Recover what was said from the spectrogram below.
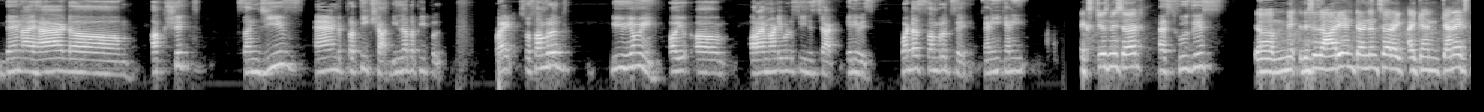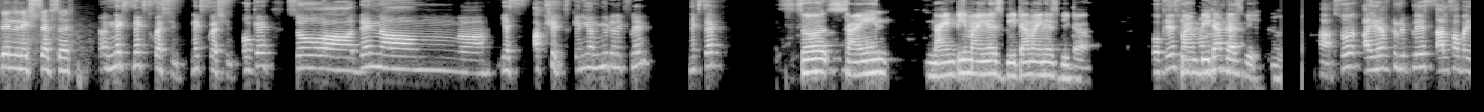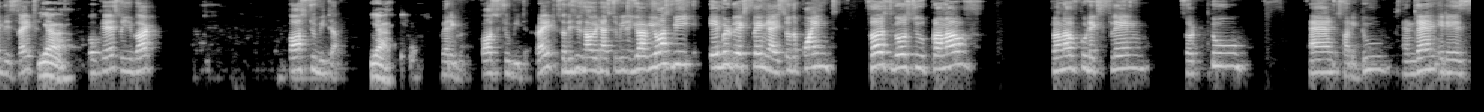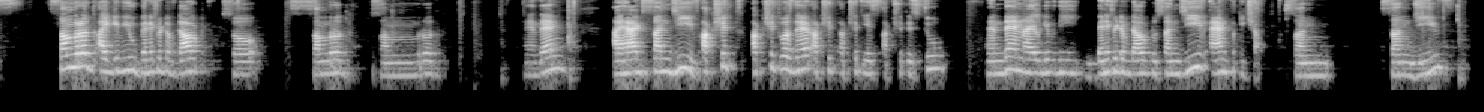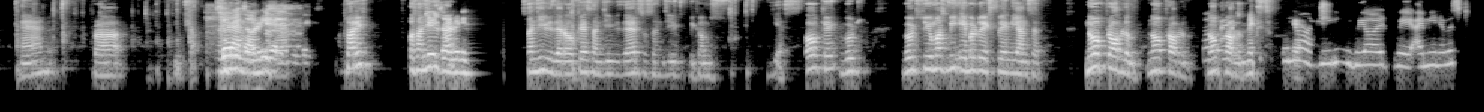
then I had um, Akshit, Sanjeev, and Pratiksha. These are the people, right? So Samrudh, do you hear me? Or you, um or I'm not able to see his chat. Anyways, what does Samrudh say? Can he? Can he? Excuse me, sir. Yes. Who's this? Uh, me- this is Aryan Tandon, sir. I, I can can I explain the next step, sir? Uh, next next question next question okay so uh, then um, uh, yes akshit can you unmute and explain next step Sir, sine 90 minus beta minus beta. okay so My beta plus b. uh, so i have to replace alpha by this right? Yeah, okay so you got cos 2 beta yeah. very good cos 2 beta right? So this is how it has to be. You have you must be able to explain guys. So the point first goes to pranav. Pranav could explain. So 2 and sorry 2 and then it is samrud. I give you benefit of doubt so samrud samrud and then i had sanjeev akshit akshit was there akshit akshit yes akshit is 2 and then I'll give the benefit of doubt to Sanjeev and Pratiksha. San, Sanjeev and Pratiksha. Sir, I'm already there. Sorry? Oh, Sanjeev is there? Sanjeev is there. Okay, Sanjeev is there. So Sanjeev becomes yes. Okay, good. Good. So you must be able to explain the answer. No problem. No problem. No problem. Next. in a really weird way. I mean, it was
